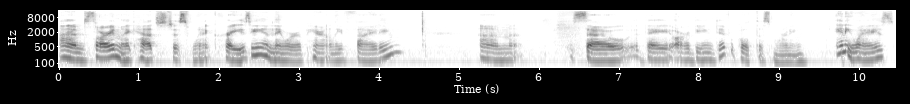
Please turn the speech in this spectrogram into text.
I'm sorry, my cats just went crazy and they were apparently fighting. Um, so they are being difficult this morning. Anyways,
